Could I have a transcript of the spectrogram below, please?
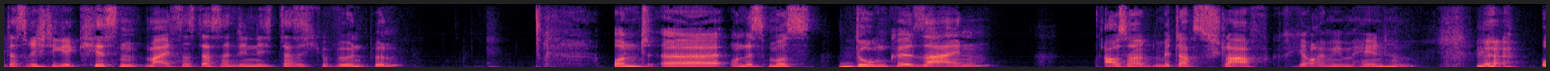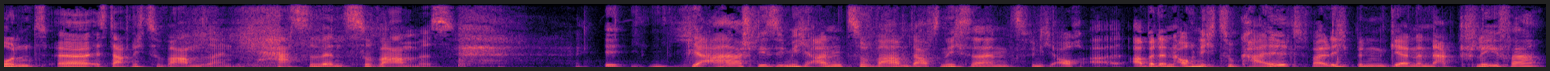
das richtige Kissen, meistens das, an dem ich, das ich gewöhnt bin. Und, äh, und es muss dunkel sein, außer Mittagsschlaf kriege ich auch irgendwie im Hellen hin. Und äh, es darf nicht zu warm sein. Ich hasse, wenn es zu warm ist. Ja, schließe ich mich an. Zu warm darf es nicht sein. Das finde ich auch, aber dann auch nicht zu kalt, weil ich bin gerne Nacktschläfer.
